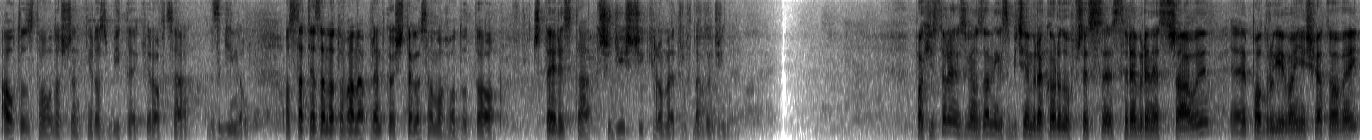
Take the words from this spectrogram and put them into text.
auto zostało doszczętnie rozbite, kierowca zginął. Ostatnia zanotowana prędkość tego samochodu to 430 km na godzinę. Po historiach związanych z biciem rekordów przez srebrne strzały e, po II wojnie światowej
